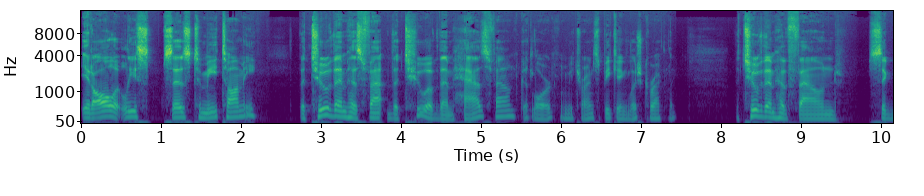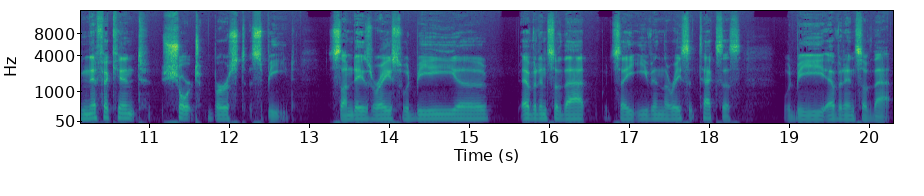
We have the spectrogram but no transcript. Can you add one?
It all at least says to me, Tommy, the two of them has found the two of them has found. Good Lord, let me try and speak English correctly. The two of them have found significant short burst speed. Sunday's race would be uh, evidence of that. Would say even the race at Texas would be evidence of that.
